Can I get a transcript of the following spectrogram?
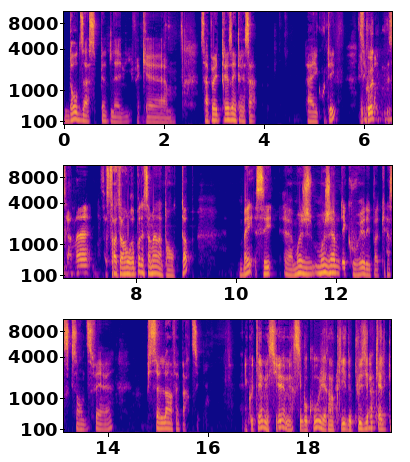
d'autres aspects de la vie. Fait que euh, ça peut être très intéressant à écouter. Écoute. pas ça ne tombera pas nécessairement dans ton top, mais c'est euh, moi j'aime découvrir des podcasts qui sont différents, puis celui-là en fait partie. Écoutez, messieurs, merci beaucoup. J'ai rempli de plusieurs quelques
